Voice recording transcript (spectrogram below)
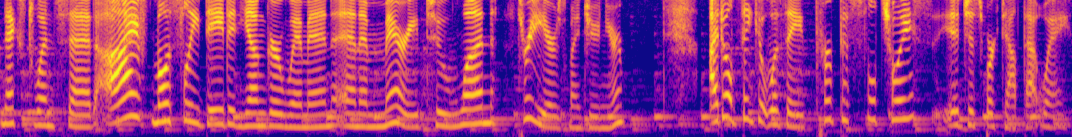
Next one said, I've mostly dated younger women and am married to one three years my junior. I don't think it was a purposeful choice, it just worked out that way.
